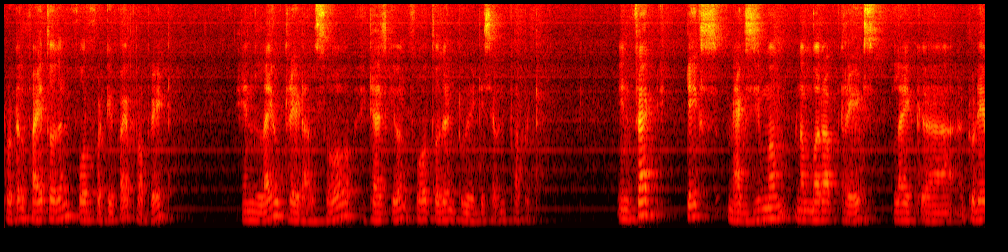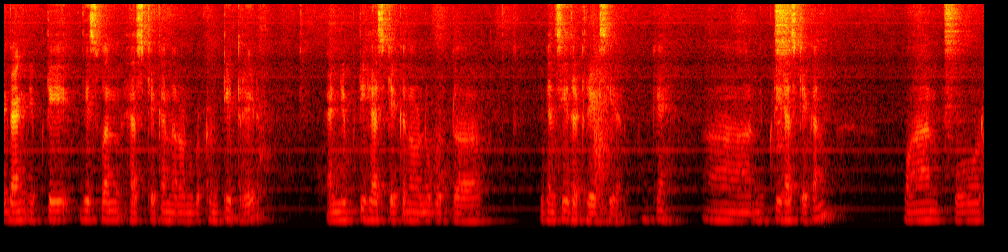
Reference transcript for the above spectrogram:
total 5445 profit in live trade also it has given 4287 profit. In fact it takes maximum number of trades like uh, today bank nifty this one has taken around about 20 trade and nifty has taken around about uh, you can see the trades here okay? Uh, nifty has taken 1 4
